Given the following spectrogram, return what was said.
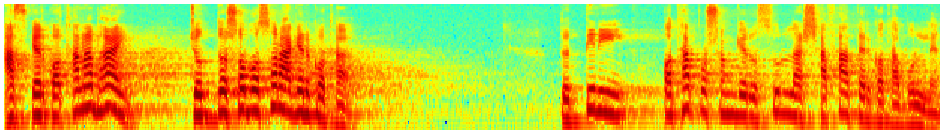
আজকের কথা না ভাই, চোদ্দশো বছর আগের কথা। তো তিনি কথা প্রসঙ্গে রসুল্লাহ সাফাতের কথা বললেন।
